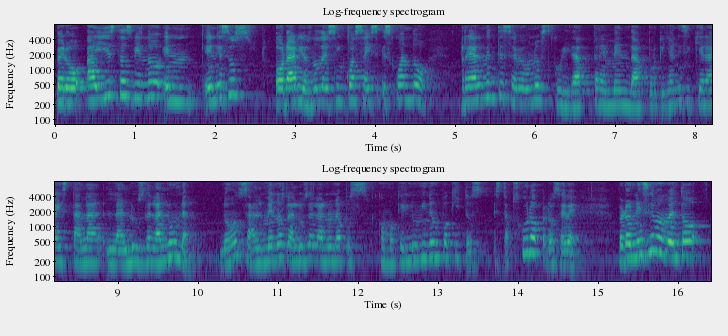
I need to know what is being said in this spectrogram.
Pero ahí estás viendo en, en esos horarios, ¿no? De 5 a 6, es cuando realmente se ve una oscuridad tremenda porque ya ni siquiera está la, la, luz de la luna, ¿no? O sea, al menos la luz de la luna pues como que ilumina un poquito, está oscuro pero se ve. Pero en ese momento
